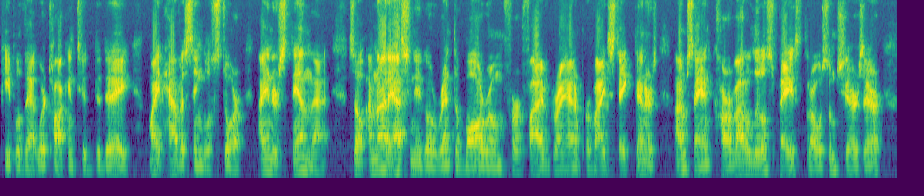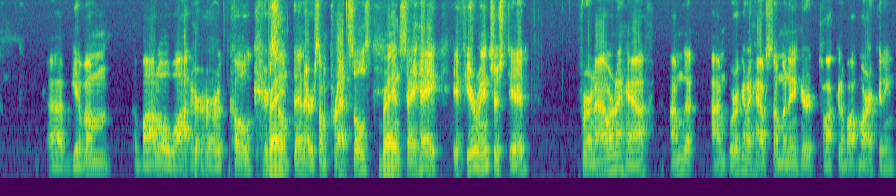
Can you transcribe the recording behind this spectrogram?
people that we're talking to today might have a single store. I understand that. So I'm not asking you to go rent a ballroom for five grand and provide steak dinners. I'm saying carve out a little space, throw some chairs there, uh, give them a bottle of water or a Coke or right. something or some pretzels right. and say, hey, if you're interested for an hour and a half, I'm going I'm, we're going to have someone in here talking about marketing.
